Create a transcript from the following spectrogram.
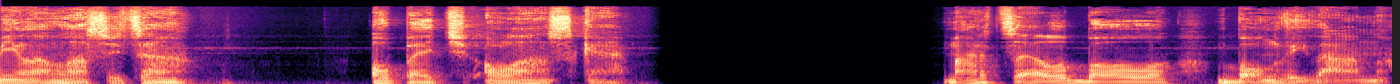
Milan Lasica, opäť o láske. Marcel bol bon vivant.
